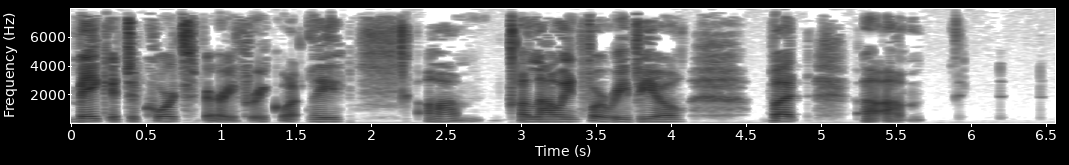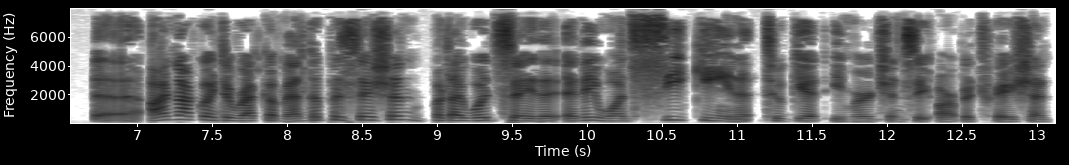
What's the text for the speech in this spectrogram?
make it to courts very frequently, um, allowing for review. But um, uh, I'm not going to recommend the position, but I would say that anyone seeking to get emergency arbitration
